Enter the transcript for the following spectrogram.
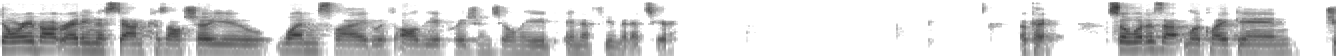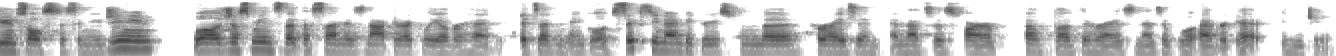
Don't worry about writing this down because I'll show you one slide with all the equations you'll need in a few minutes here. Okay, so what does that look like in June solstice in Eugene? Well, it just means that the sun is not directly overhead. It's at an angle of 69 degrees from the horizon, and that's as far above the horizon as it will ever get in Eugene.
